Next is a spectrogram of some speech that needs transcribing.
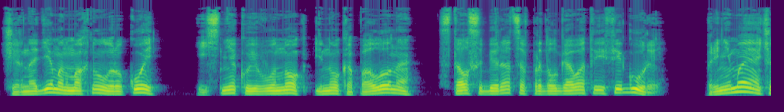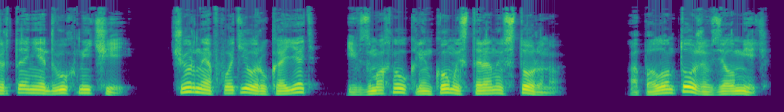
Чернодемон махнул рукой, и снег у его ног и ног Аполлона стал собираться в продолговатые фигуры, принимая очертания двух мечей. Черный обхватил рукоять и взмахнул клинком из стороны в сторону. Аполлон тоже взял меч.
